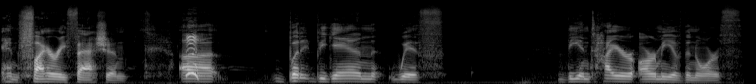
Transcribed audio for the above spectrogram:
and fiery fashion. Uh, but it began with the entire army of the North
